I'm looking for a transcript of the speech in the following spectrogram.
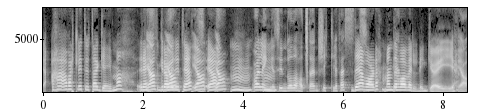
Jeg har vært litt ute av gamet. Ref Ja, graviditet. ja, ja, ja. Mm, Det var lenge siden du hadde hatt deg en skikkelig fest. det var det, men det Ja. var veldig gøy. Ja,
